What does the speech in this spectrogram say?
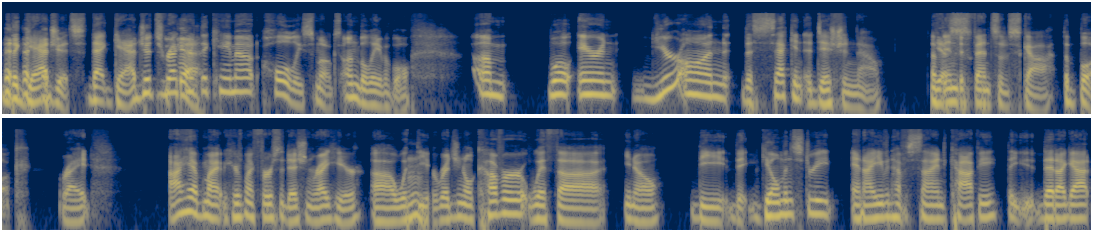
the Gadjits that Gadjits record Yeah. that came out holy smokes unbelievable um well aaron you're on the second edition now of in defense of ska the book right? I have my here's my first edition right here uh with the original cover with uh you know the the gilman street and i even have a signed copy that you- that i got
